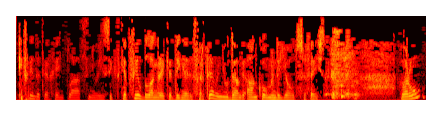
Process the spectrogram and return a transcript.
ik vind dat er geen plaats nu is. Ik, heb veel belangrijke dingen te vertellen nu dan de aankomende Joodse feesten. Waarom?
